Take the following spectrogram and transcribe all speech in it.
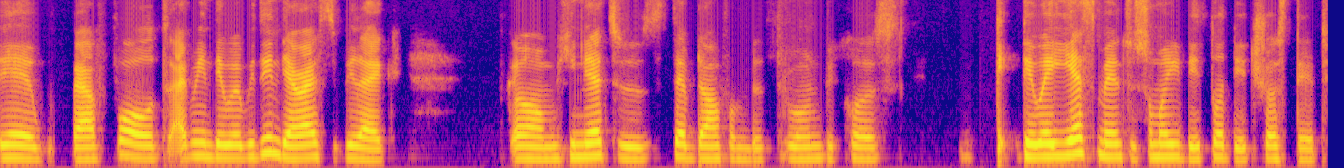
they were fault. I mean, they were within their rights to be like, um, he needed to step down from the throne because they, they were yes men to somebody they thought they trusted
